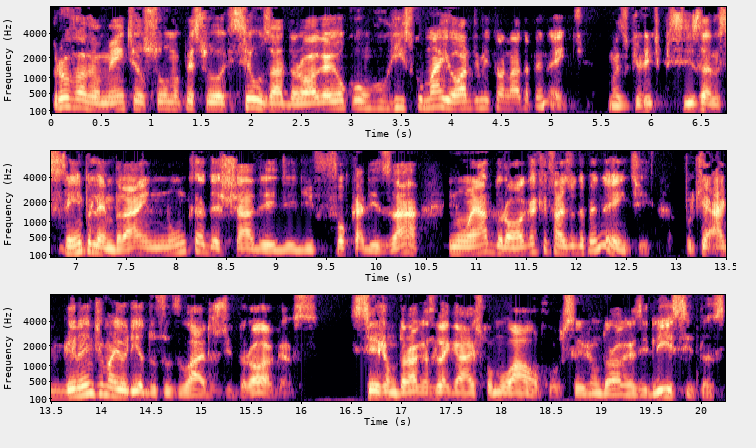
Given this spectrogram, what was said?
provavelmente eu sou uma pessoa que, se eu usar droga, eu corro um risco maior de me tornar dependente. Mas o que a gente precisa sempre lembrar e nunca deixar de, de, de focalizar não é a droga que faz o dependente. Porque a grande maioria dos usuários de drogas, sejam drogas legais como o álcool, sejam drogas ilícitas,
